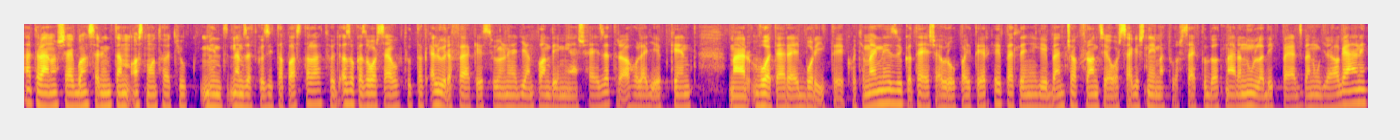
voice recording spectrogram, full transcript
Általánosságban szerintem azt mondhatjuk, mint nemzetközi tapasztalat, hogy azok az országok tudtak előre felkészülni egy ilyen pandémiás helyzetre, ahol egyébként már volt erre egy boríték. Hogyha megnézzük a teljes európai térképet, lényegében csak Franciaország és Németország tudott már a nulladik percben úgy reagálni,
